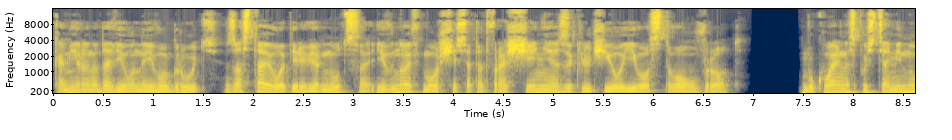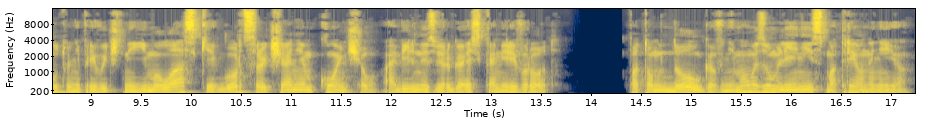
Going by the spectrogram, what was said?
Камира надавила на его грудь, заставила перевернуться и вновь морщась от отвращения, заключила его ствол в рот. Буквально спустя минуту непривычной ему ласки Горд с рычанием кончил, обильно извергаясь Камире в рот. Потом долго, в немом изумлении смотрел на нее.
